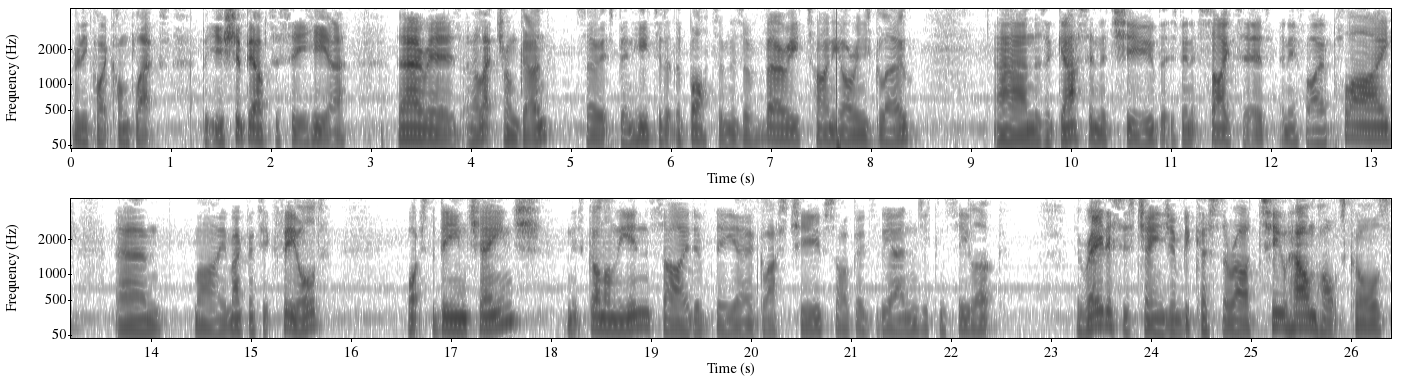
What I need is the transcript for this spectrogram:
really quite complex, but you should be able to see here, there is an electron gun. So it's been heated at the bottom. There's a very tiny orange glow and there's a gas in the tube that has been excited and if I apply um, my magnetic field watch the beam change and it's gone on the inside of the uh, glass tube so I'll go to the end. You can see look. The radius is changing because there are two Helmholtz coils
